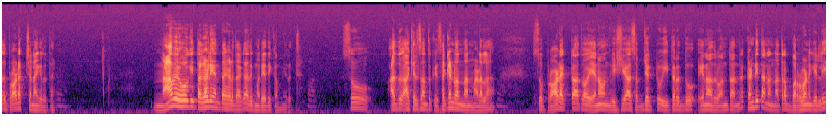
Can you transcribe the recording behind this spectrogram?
ಅದು ಪ್ರಾಡಕ್ಟ್ ಚೆನ್ನಾಗಿರುತ್ತೆ. ನಾವೇ ಹೋಗಿ ತಗೊಳ್ಳಿ ಅಂತ ಹೇಳಿದಾಗ ಅದಕ್ಕೆ ಮರ್ಯಾದೆ ಕಮ್ಮಿ ಇರುತ್ತೆ. ಸೊ ಅದು ಆ ಕೆಲಸ ಅಂತೂ ಸೆಕೆಂಡ್ ಒಂದು ನಾನು ಮಾಡಲ್ಲ. ಸೊ ಪ್ರಾಡಕ್ಟ್ ಅಥವಾ ಏನೋ ಒಂದು ವಿಷಯ ಸಬ್ಜೆಕ್ಟು ಈ ಥರದ್ದು ಏನಾದರೂ ಅಂತ ಅಂದರೆ ಖಂಡಿತ ನನ್ನ ಹತ್ರ ಬರವಣಿಗೆಯಲ್ಲಿ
